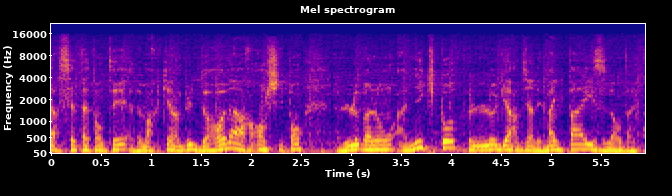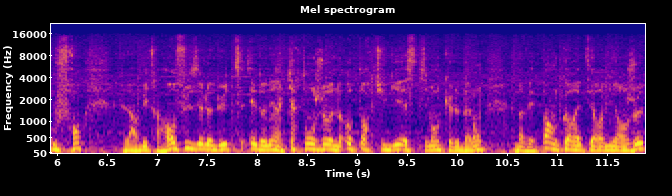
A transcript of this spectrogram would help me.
CR7 a tenté de marquer un but de renard en chipant le ballon à Nick Pope, le gardien des Magpies, lors d'un coup franc. L'arbitre a refusé le but et donné un carton jaune au Portugais, estimant que le ballon n'avait pas encore été remis en jeu.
